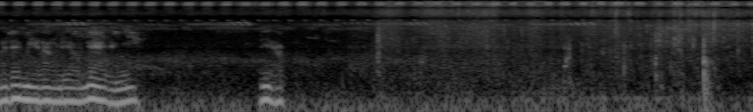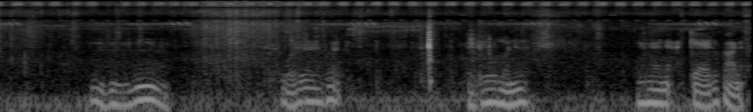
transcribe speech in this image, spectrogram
ไม่ได้มีรังเดียวแน่อย่างนี้ นี่ครับ อือหือสวยเลยเพื่อนไปดูเหมือน ยังไงเนี่ย แก่หรือเปล่าเนี่ย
